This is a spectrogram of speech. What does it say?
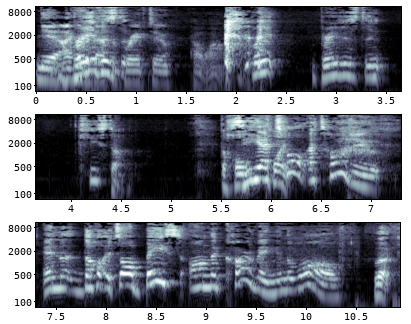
Yeah, I Brave heard that is for the- Brave too. Oh wow. Brave, Brave is the keystone. The whole See, I told, I told you, and the, the whole, it's all based on the carving in the wall. Look,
